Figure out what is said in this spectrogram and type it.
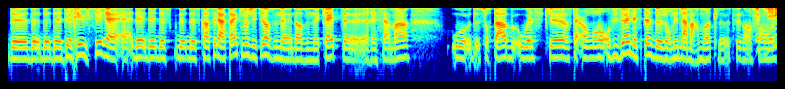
de, de, de, de, réussir à, de, de, de, de se casser la tête. Moi, j'étais dans une, dans une quête euh, récemment de- sur table où est-ce que on, on vivait une espèce de journée de la marmotte là, tu sais dans le fond. Ok. là.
